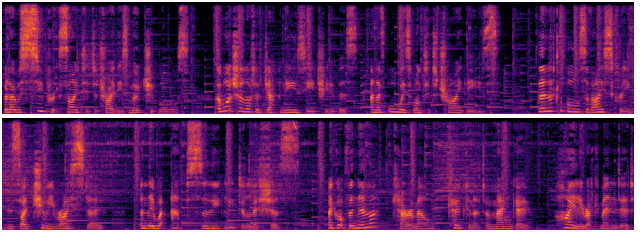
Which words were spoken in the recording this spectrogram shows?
but I was super excited to try these mochi balls. I watch a lot of Japanese YouTubers and I've always wanted to try these. They're little balls of ice cream inside chewy rice dough and they were absolutely delicious. I got vanilla, caramel, coconut and mango. Highly recommended.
